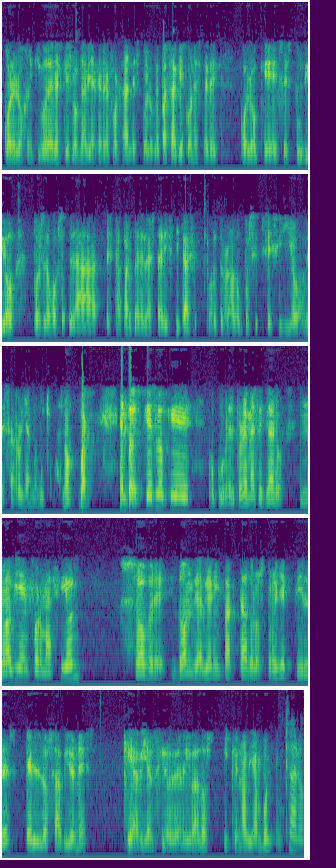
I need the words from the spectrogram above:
con el objetivo de ver qué es lo que había que reforzar después. Lo que pasa que con este de- con lo que se estudió, pues luego la, esta parte de las estadísticas, por otro lado, pues se, se siguió desarrollando mucho más, ¿no? Bueno, entonces, ¿qué es lo que ocurre? El problema es que, claro, no había información sobre dónde habían impactado los proyectiles en los aviones que habían sido derribados y que no habían vuelto. Claro.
